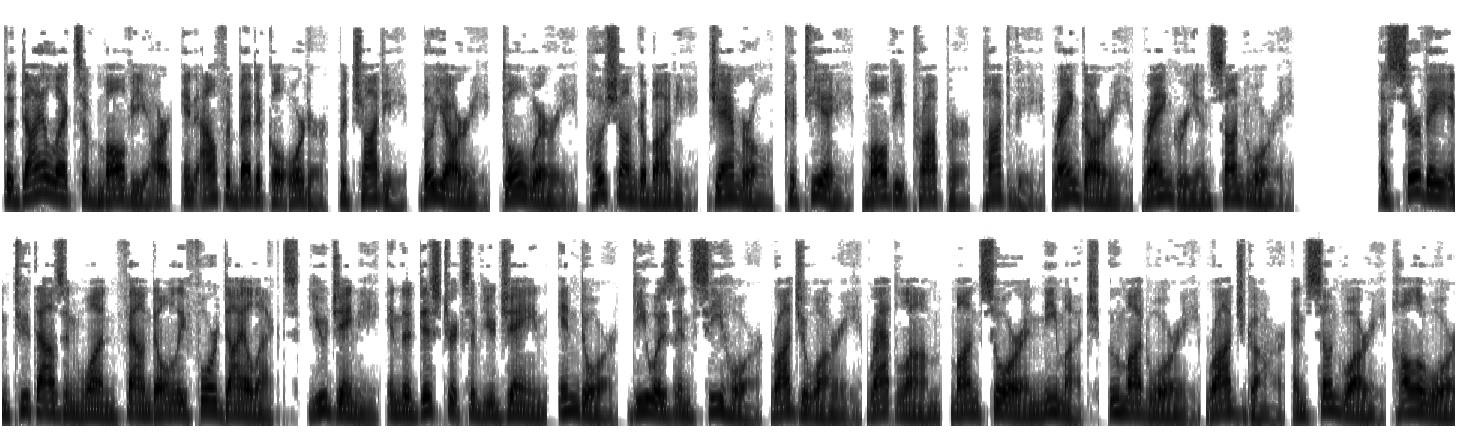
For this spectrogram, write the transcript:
The dialects of Malvi are, in alphabetical order, Bachadi, Boyari, Dolwari, Hoshangabadi, Jamral, Katiyai, Malvi proper, Patvi, Rangari, Rangri and Sondwari. A survey in 2001 found only four dialects, Ujjaini in the districts of Ujjain, Indore, Dewas and Sehore, Rajawari Ratlam, Mandsaur and Neemuch, Umadwari Rajgarh and Sondwari Jhalawar,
